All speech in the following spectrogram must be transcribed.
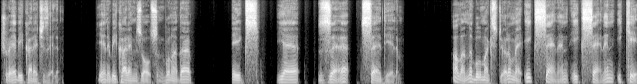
Şuraya bir kare çizelim. Yeni bir karemiz olsun. Buna da x, y, z, s diyelim. Alanını bulmak istiyorum ve x, s'nin, x, s'nin 2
